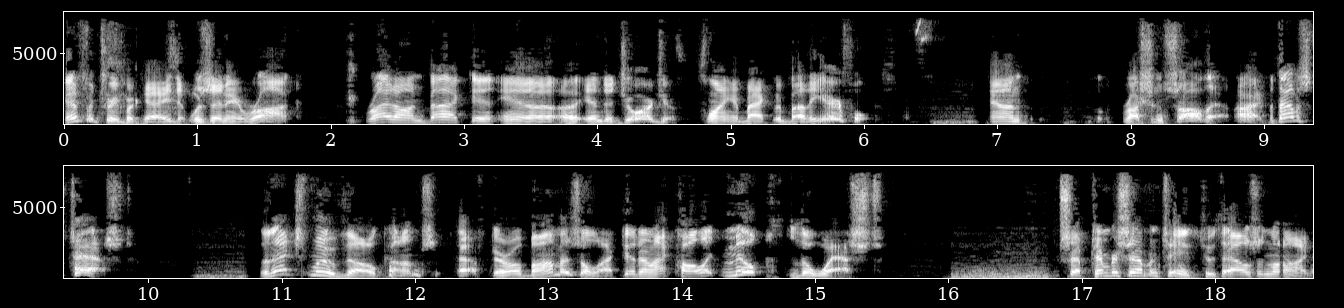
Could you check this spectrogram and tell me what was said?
infantry brigade that was in Iraq right on back in, uh, into Georgia, flying it back by the Air Force. And Russians saw that. All right, but that was a test. The next move, though, comes after Obama's elected, and I call it Milk the West. September 17th, 2009.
